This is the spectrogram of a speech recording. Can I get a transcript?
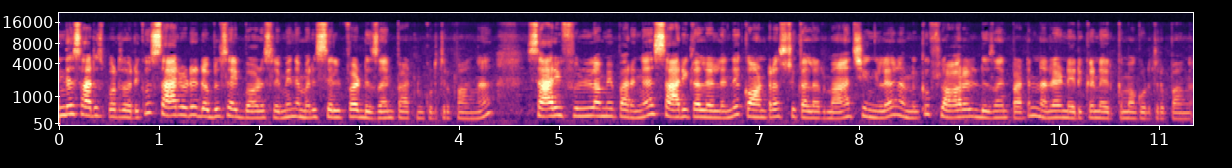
இந்த சாரீஸ் பொறுத்த வரைக்கும் சாரியோட டபுள் சைட் பார்டர்ஸ்லையுமே இந்த மாதிரி செல்ஃபாக டிசைன் பேட்டர்ன் கொடுத்துருப்பாங்க. சாரீ ஃபுல்லாமே பாருங்கள் சாரீ கலர்லேருந்து கான்ட்ராஸ்ட் கலர் மேட்சிங்கில் நமக்கு ஃப்ளாரல் டிசைன் பேட்டர்ன் நல்லா நெருக்க நெருக்கமாக கொடுத்துருப்பாங்க.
